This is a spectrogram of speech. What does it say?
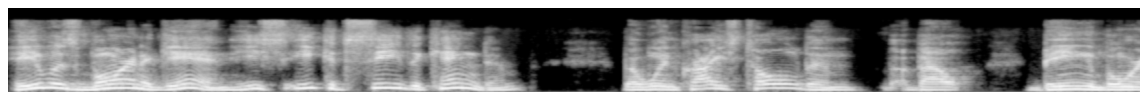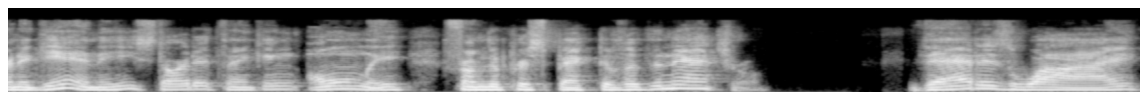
He was born again, he, he could see the kingdom, but when Christ told him about being born again, he started thinking only from the perspective of the natural. That is why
